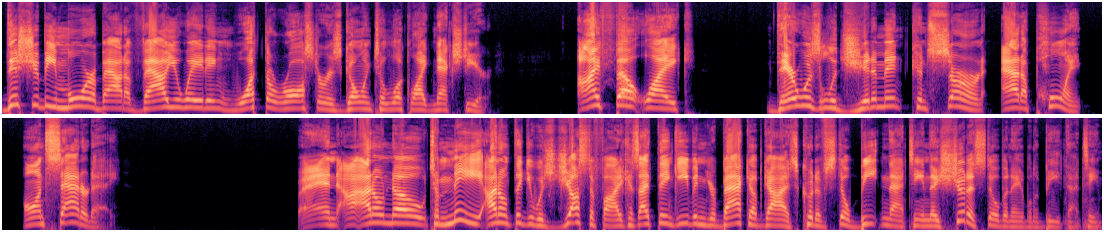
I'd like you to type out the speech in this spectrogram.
this should be more about evaluating what the roster is going to look like next year. I felt like there was legitimate concern at a point on Saturday and I, don't know. To me, I don't think it was justified because I think even your backup guys could have still beaten that team. They should have still been able to beat that team.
